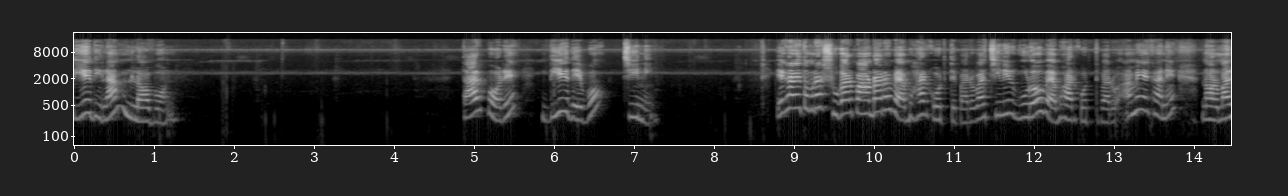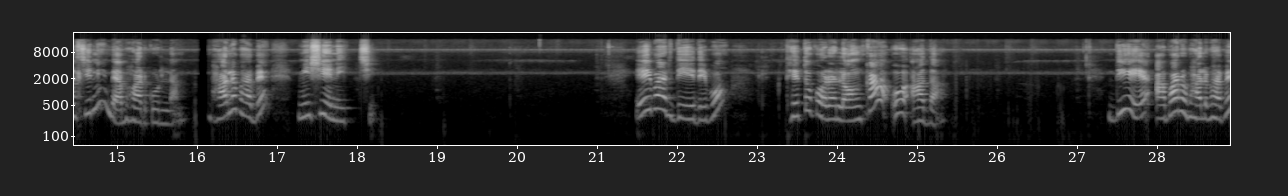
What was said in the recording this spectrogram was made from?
দিয়ে দিলাম লবণ। তারপরে দিয়ে দেব চিনি। এখানে তোমরা সুগার পাউডারও ব্যবহার করতে পারো বা চিনির গুঁড়োও ব্যবহার করতে পারো। আমি এখানে নর্মাল চিনি ব্যবহার করলাম। ভালোভাবে মিশিয়ে নিচ্ছি। এইবার দিয়ে দেব থেতো করা লঙ্কা ও আদা। দিয়ে আবারও ভালোভাবে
